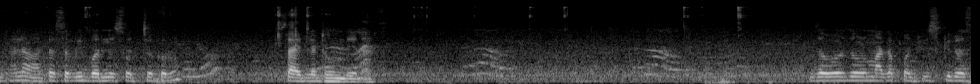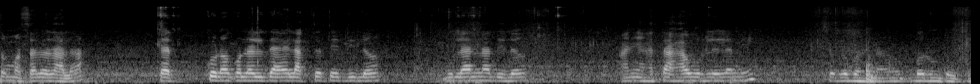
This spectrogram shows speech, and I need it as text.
झालं आता सगळी बरणी स्वच्छ करून साईडला ठेवून देणार. जवळजवळ माझा पंचवीस किलो असा मसाला झाला. त्यात कोणाकोणाला द्यायला लागतं ते दिलं. मुलांना दिलं. आणि आता हा उरलेला मी सगळं भरणं भरून ठेवते.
